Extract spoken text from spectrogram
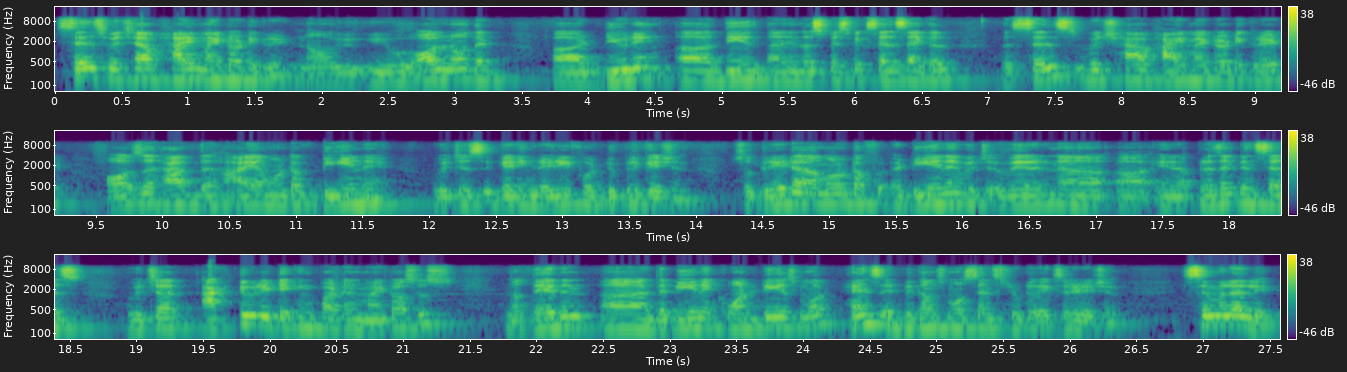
cells which have high mitotic rate, now you, you all know that uh, during uh, these uh, in the specific cell cycle, the cells which have high mitotic rate also have the high amount of DNA which is getting ready for duplication. So greater amount of uh, DNA which wherein uh, uh, in present in cells which are actively taking part in mitosis. Now uh, the DNA quantity is more, hence it becomes more sensitive to X radiation. Similarly,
